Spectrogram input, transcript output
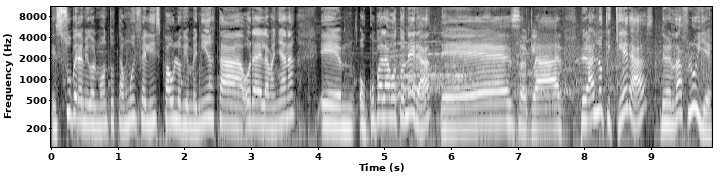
es súper amigo del Monto, está muy feliz. Paulo, bienvenido a esta hora de la mañana. Eh, ocupa la botonera. Eso, claro. Pero haz lo que quieras, de verdad fluye.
